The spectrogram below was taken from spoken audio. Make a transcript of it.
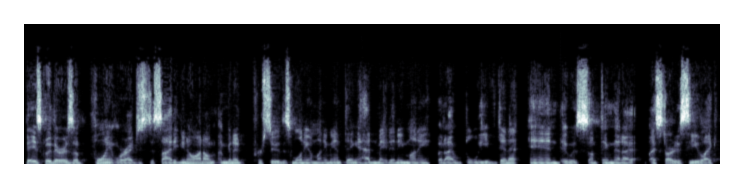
basically, there was a point where I just decided, you know what, I'm, I'm going to pursue this Millennial Money Man thing. It hadn't made any money, but I believed in it. And it was something that I, I started to see like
